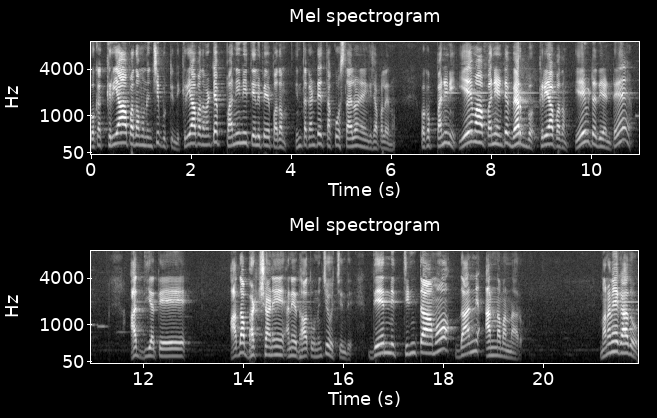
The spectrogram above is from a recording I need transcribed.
ఒక క్రియాపదము నుంచి పుట్టింది. క్రియాపదం అంటే పనిని తెలిపే పదం. ఇంతకంటే తక్కువ స్థాయిలో నేను ఇంక చెప్పలేను. ఒక పనిని ఏమా పని అంటే వెర్బ్ క్రియాపదం. ఏమిటది అంటే అద్యతే అదభక్షణే అనే ధాతువు నుంచి వచ్చింది. దేన్ని తింటామో దాన్ని అన్నమన్నారు. మనమే కాదు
